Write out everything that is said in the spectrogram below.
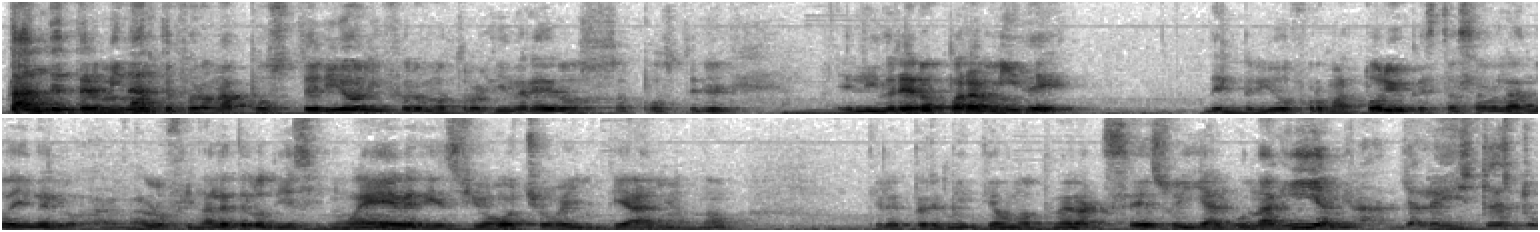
tan determinantes, fueron a posteriori, fueron otros libreros a posteriori. El librero para mí de, del periodo formatorio que estás hablando ahí, de a los finales de los 19, 18, 20 años, ¿no? Que le permite a uno tener acceso y alguna guía, mira, ya leíste esto.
